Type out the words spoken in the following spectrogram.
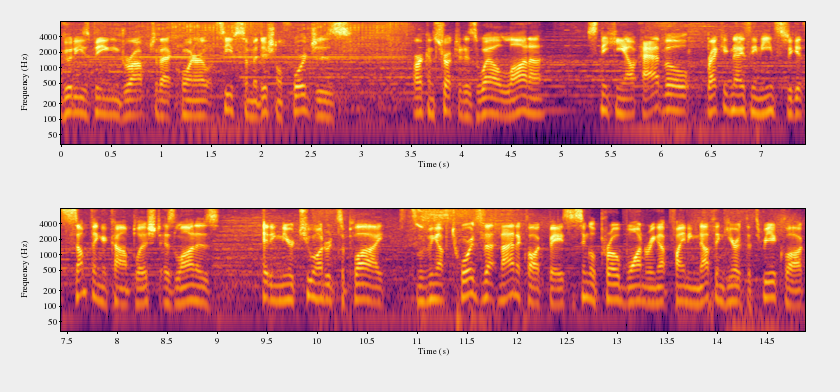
goodies being dropped to that corner. Let's see if some additional forges are constructed as well. Lana sneaking out. Advil recognizing he needs to get something accomplished as Lana's hitting near 200 supply, moving up towards that 9 o'clock base. A single probe wandering up, finding nothing here at the 3 o'clock.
